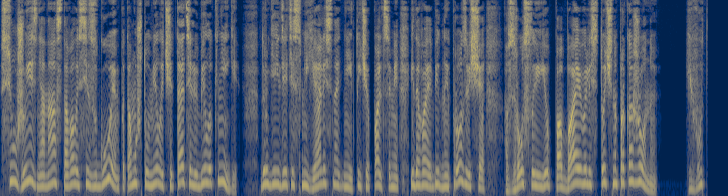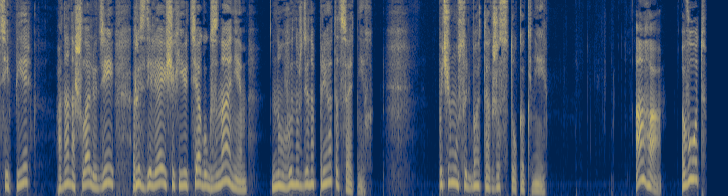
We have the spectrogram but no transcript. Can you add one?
Всю жизнь она оставалась изгоем, потому что умела читать и любила книги. Другие дети смеялись над ней, тыча пальцами и давая обидные прозвища, а взрослые ее побаивались точно прокаженную. И вот теперь она нашла людей, разделяющих ее тягу к знаниям, но вынуждена прятаться от них. Почему судьба так жестока к ней? «Ага, вот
